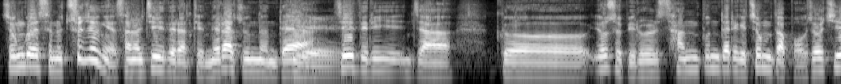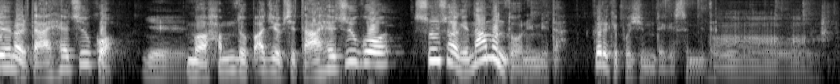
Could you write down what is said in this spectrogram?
정부에서는 추정 예산을 저희들한테 내려줬는데 예. 저희들이 이제 그 요소 비료를 산 분들에게 전부 다 보조 지원을 다 해주고 예. 뭐 함도 빠짐없이 다 해주고 순수하게 남은 돈입니다. 그렇게 보시면 되겠습니다. 그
